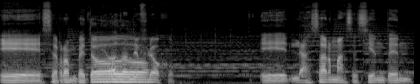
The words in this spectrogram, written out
Eh, se rompe Es todo. bastante flojo. Eh, las armas se sienten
